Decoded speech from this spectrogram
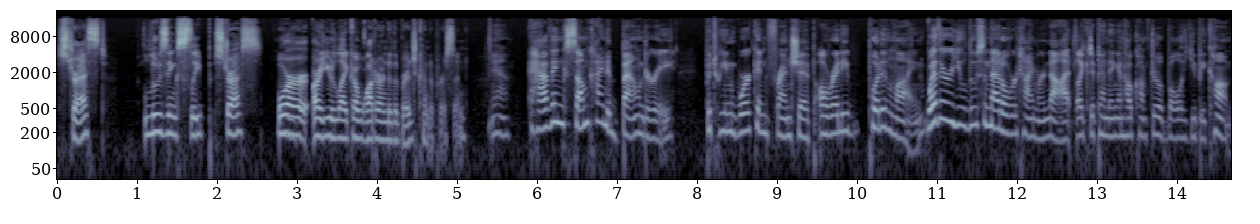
Stressed? Losing sleep stress? Mm-hmm. Or are you like a water under the bridge kind of person? Yeah. Having some kind of boundary between work and friendship already put in line, whether you loosen that over time or not, like depending on how comfortable you become.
